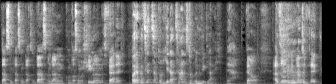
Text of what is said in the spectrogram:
das und das und das und das und dann kommt aus der Maschine und dann ist fertig. Aber der Patient sagt doch, jeder Zahn ist doch irgendwie gleich. Ja, genau. Also im Endeffekt,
